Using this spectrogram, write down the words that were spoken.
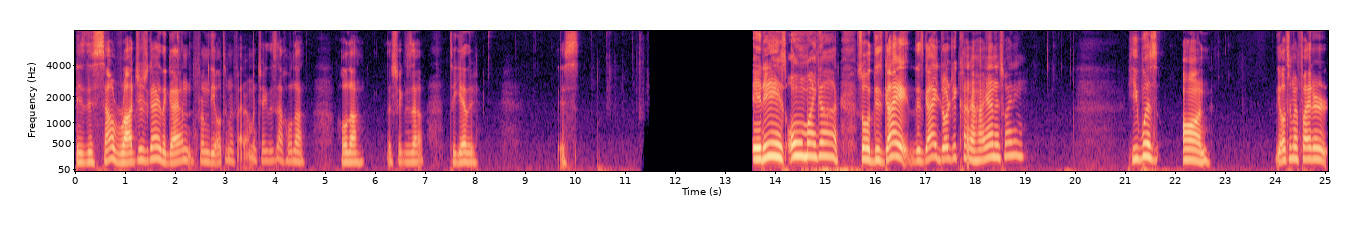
Is this Saul Rogers guy the guy on, from the Ultimate Fighter? I'm gonna check this out. Hold on, hold on. Let's check this out together. It's it is. Oh my god. So this guy, this guy Georgi Karakhanyan is fighting. He was on the Ultimate Fighter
